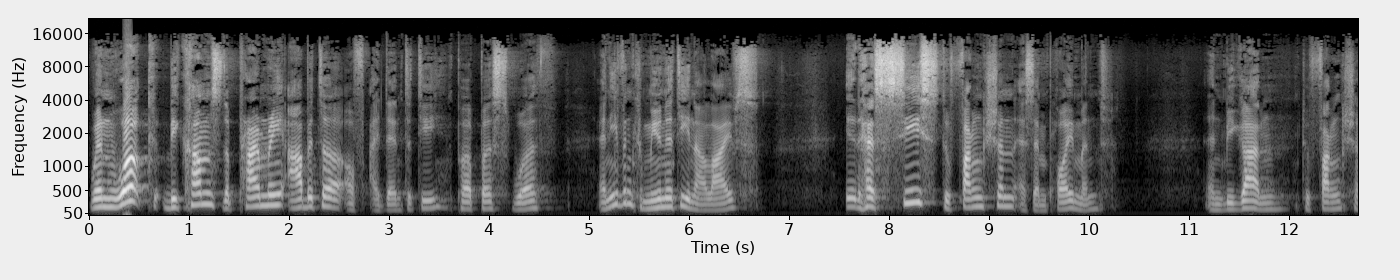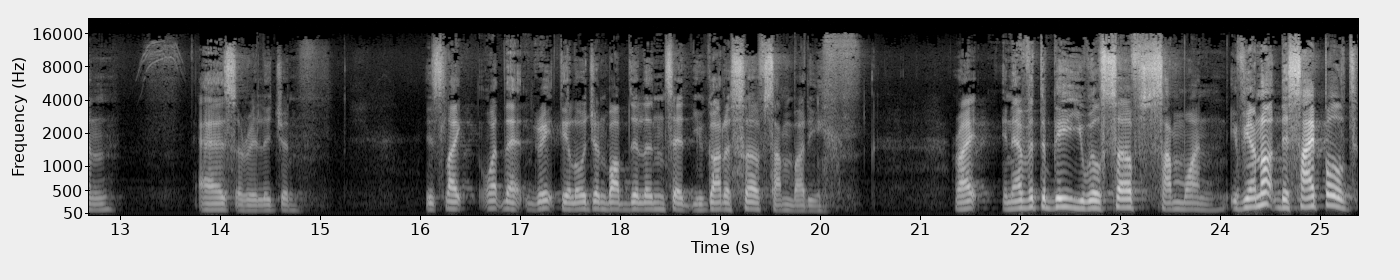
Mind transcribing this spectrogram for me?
When work becomes the primary arbiter of identity, purpose, worth, and even community in our lives, it has ceased to function as employment and begun to function as a religion. It's like what that great theologian Bob Dylan said you got to serve somebody. right? Inevitably, you will serve someone. If you're not discipled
